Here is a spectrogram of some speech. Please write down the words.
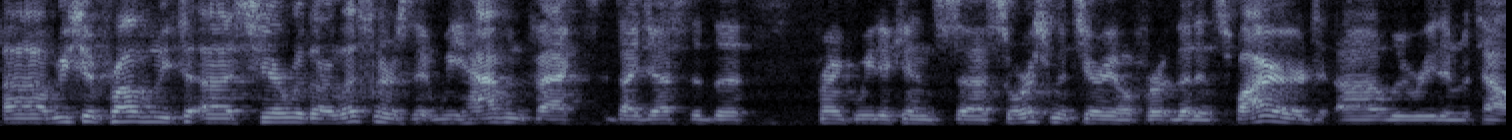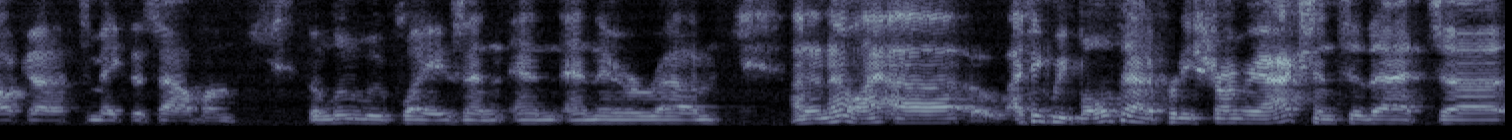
Uh, we should probably t- uh, share with our listeners that we have, in fact, digested the Frank Wedekind's uh, source material for that inspired uh, Lou Reed and Metallica to make this album, the Lulu plays, and and and they're um, I don't know I uh, I think we both had a pretty strong reaction to that. Uh,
